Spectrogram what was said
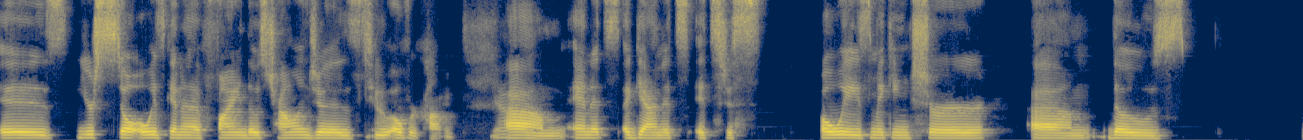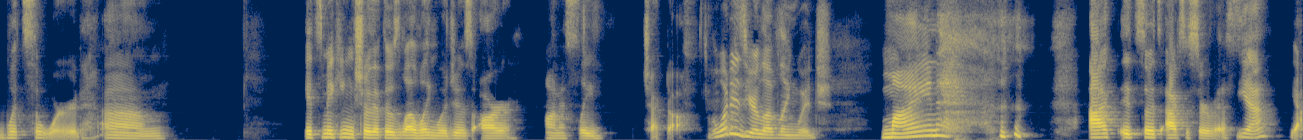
is you're still always going to find those challenges to Yeah. overcome. yeah. Um, and it's again, it's it's just always making sure um, those what's the word? Um, it's making sure that those love languages are honestly checked off. What is your love language? Mine, act. It's so it's acts of service. Yeah. Yeah.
